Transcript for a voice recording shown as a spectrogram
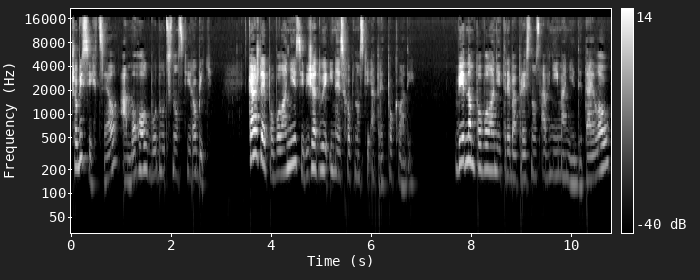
čo by si chcel a mohol v budúcnosti robiť. Každé povolanie si vyžaduje iné schopnosti a predpoklady. V jednom povolaní treba presnosť a vnímanie detajlov,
